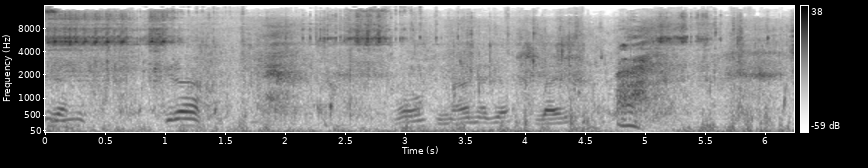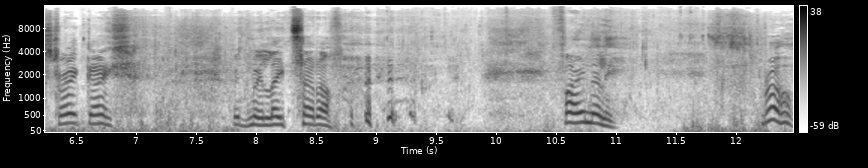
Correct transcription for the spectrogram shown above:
Tira. Tira. Dia. Lain. Strike guys with my light setup. Finally. Bro,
